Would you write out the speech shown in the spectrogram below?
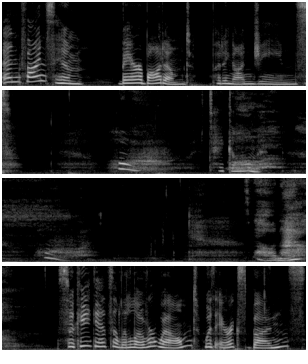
and finds him bare bottomed, putting on jeans. Whew. Take a moment. Oh, no. Sookie gets a little overwhelmed with Eric's buns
